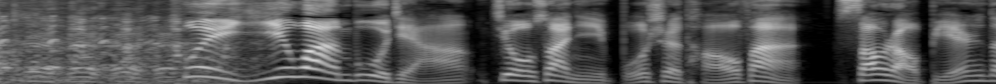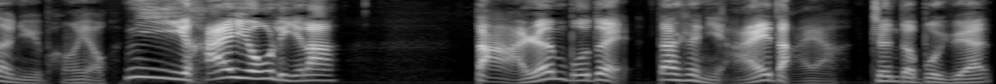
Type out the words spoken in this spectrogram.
退一万步讲，就算你不是逃犯，骚扰别人的女朋友，你还有理啦？打人不对，但是你挨打呀，真的不冤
